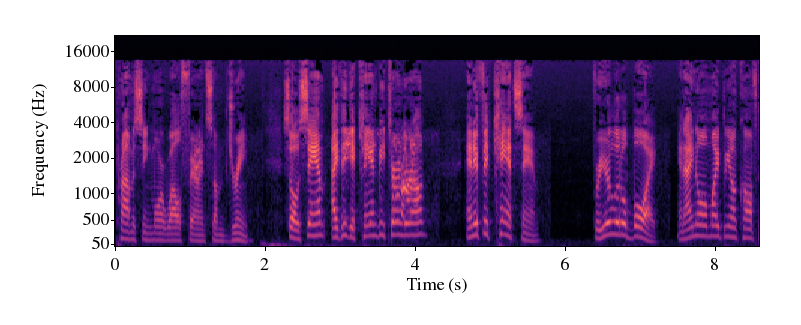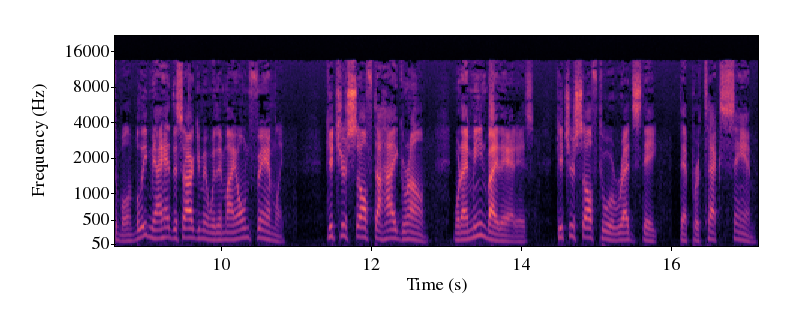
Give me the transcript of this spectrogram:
promising more welfare and some dream. So, Sam, I think it can be turned around. And if it can't, Sam, for your little boy, and I know it might be uncomfortable, and believe me, I had this argument within my own family. Get yourself to high ground. What I mean by that is get yourself to a red state that protects Sam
